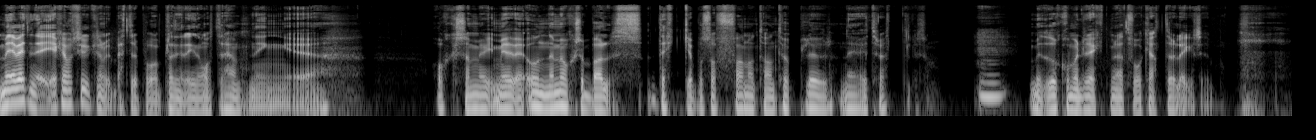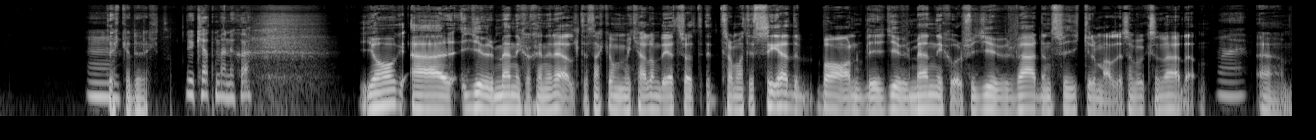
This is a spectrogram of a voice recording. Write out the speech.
Men jag vet inte, jag kanske skulle kunna bli bättre på att planera in återhämtning eh, också, men jag unnar mig också bara däcka på soffan och ta en tupplur när jag är trött. Liksom. Mm. Men då kommer direkt mina två katter och lägger sig. Mm. Däckar direkt. Du är kattmänniska. Jag är djurmänniska generellt. Jag snackade med Kalle om det. Jag tror att traumatiserade barn blir djurmänniskor för djurvärlden sviker dem aldrig som vuxenvärlden. Um,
